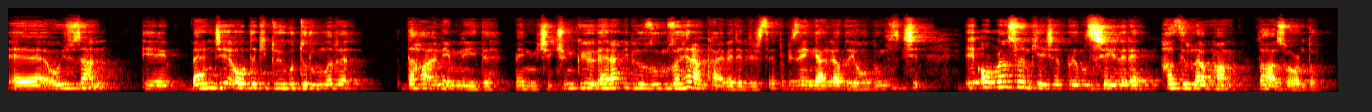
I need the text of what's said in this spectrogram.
E, o yüzden e, bence oradaki duygu durumları daha önemliydi benim için. Çünkü herhangi bir uzvumuzu her an kaybedebiliriz. Biz engelli adayı olduğumuz için. E, ondan sonraki yaşadığımız şeylere hazırlanmam daha zordu.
